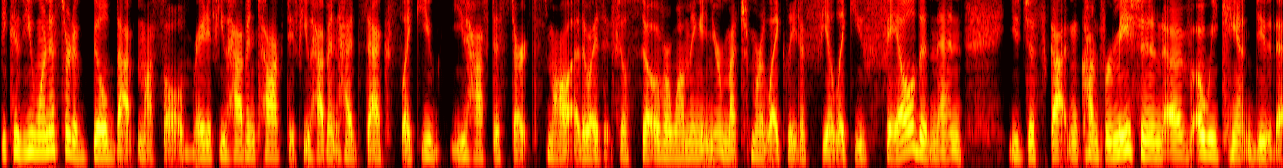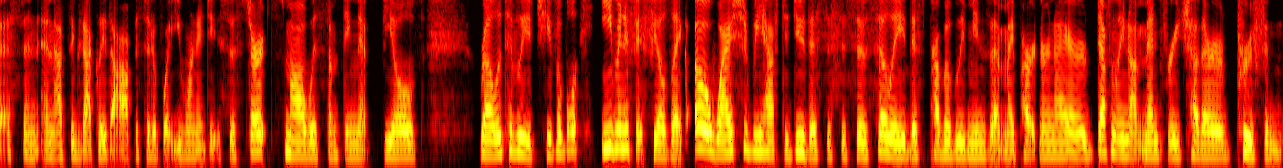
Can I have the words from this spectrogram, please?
because you want to sort of build that muscle, right? If you haven't talked, if you haven't had sex, like you you have to start small otherwise it feels so overwhelming and you're much more likely to feel like you failed and then you just gotten confirmation of oh we can't do this and and that's exactly the opposite of what you want to do. So start small with something that feels relatively achievable, even if it feels like, oh, why should we have to do this? This is so silly. This probably means that my partner and I are definitely not meant for each other. Proof and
